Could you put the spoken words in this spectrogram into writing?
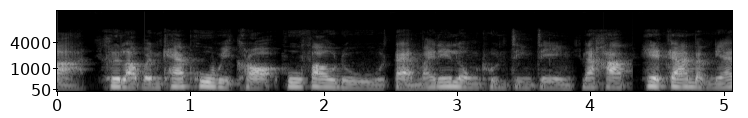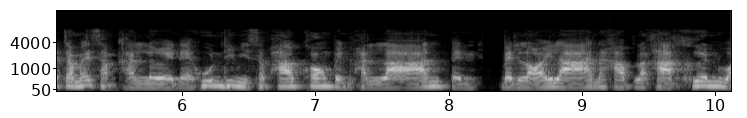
ลาด คือเราเป็นแค่ผู้วิเคราะห์ ผู้เฝ้าดู แต่ไม่ได้ลงทุนจริงๆนะครับเหตุการณ์แบบนี้จะไม่สำคัญเลยในหุ้นที่มีสภาพคล่องเป็นพันล้าน เป็นเป็นร้อยล้านนะครับราคาเคลื่อนไหว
